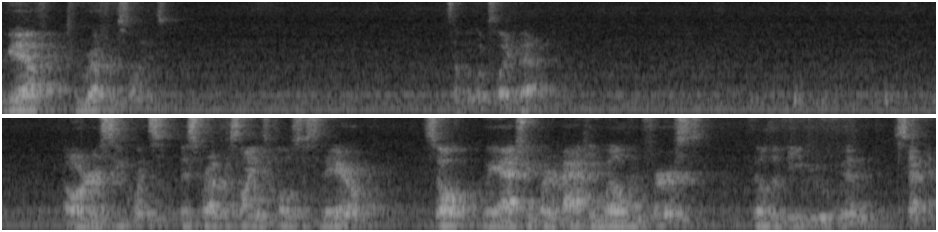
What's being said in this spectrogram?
We could have two reference lines. Something that looks like that. Order sequence, this reference line is closest to the arrow. So we actually put our backing weld in first, fill the V groove in second.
